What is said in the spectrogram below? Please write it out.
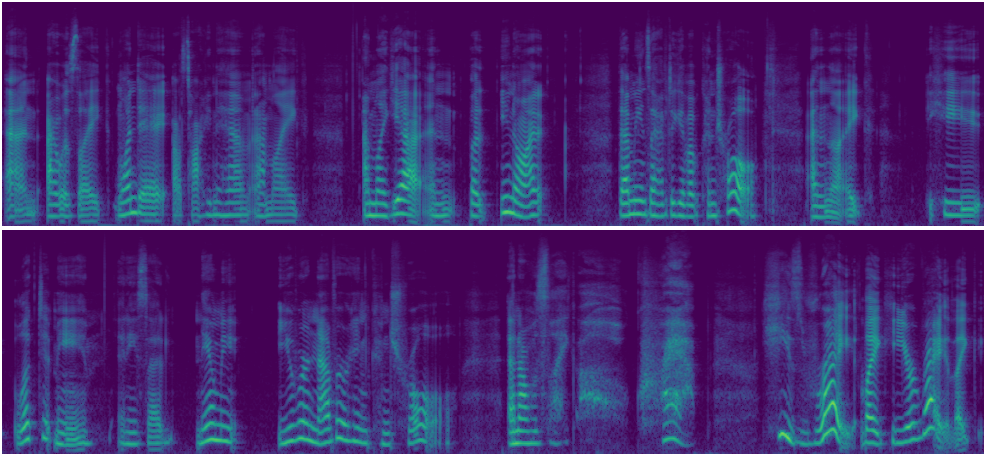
And I was like, one day I was talking to him and I'm like, I'm like, yeah, and but you know, I that means I have to give up control. And like he looked at me and he said, Naomi, you were never in control. And I was like, oh, crap. He's right. Like, you're right. Like,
